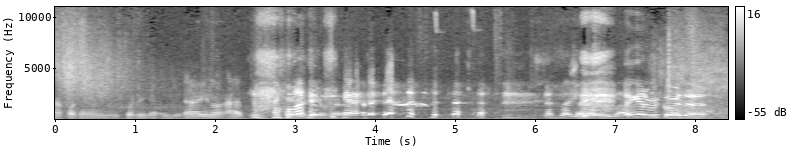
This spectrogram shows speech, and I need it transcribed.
I fucking pussy guy. Yeah, you know, I, I can't even think of it. That's how you know. I gotta record that.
